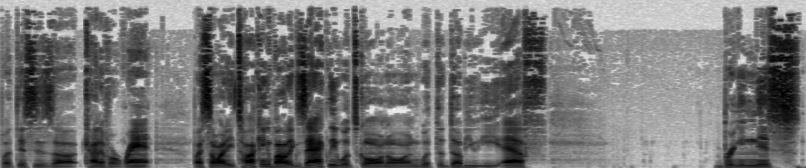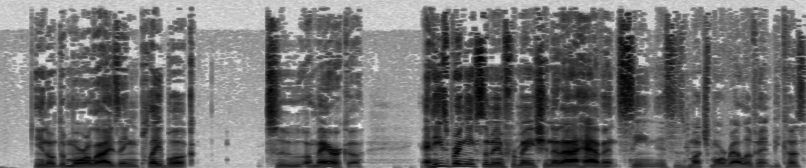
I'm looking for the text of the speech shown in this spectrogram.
but this is a kind of a rant by somebody talking about exactly what's going on with the wef bringing this you know, demoralizing playbook to America. And he's bringing some information that I haven't seen. This is much more relevant because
